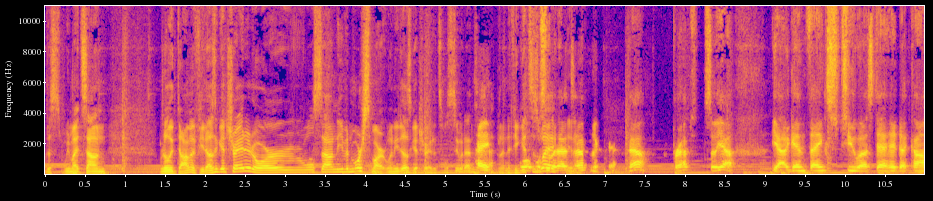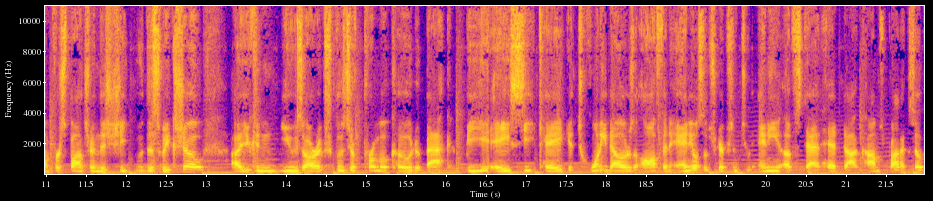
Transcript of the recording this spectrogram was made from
this we might sound really dumb if he doesn't get traded, or we'll sound even more smart when he does get traded. So we'll see what ends up happening. If he gets we'll, his we'll way, see what ends you know. happening. Yeah, perhaps. So yeah, yeah. Again, thanks to uh, StatHead.com for sponsoring this this week's show. Uh, you can use our exclusive promo code BACK B A C K get twenty dollars off an annual subscription to any of StatHead.com's products. So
